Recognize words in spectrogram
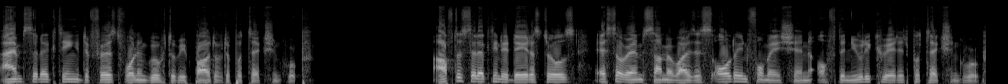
I'm selecting the first volume group to be part of the protection group. After selecting the data stores, SRM summarizes all the information of the newly created protection group.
